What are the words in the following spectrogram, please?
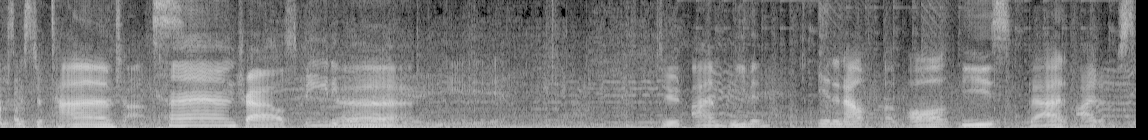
He's Mr. Time Trials. Time trial, speedy. Boy. Dude, I'm weaving in and out of all these bad items.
